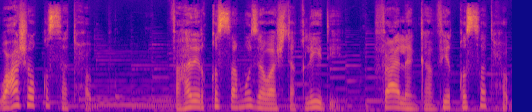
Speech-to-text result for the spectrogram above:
وعاشوا قصة حب. فهذه القصة مو زواج تقليدي فعلا كان في قصة حب.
